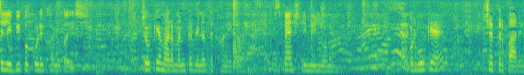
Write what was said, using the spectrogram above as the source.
जलेबी पकोड़े खा लो गाइस जो कि हमारा मन का बिना था खाने का स्पेशली मेलों में। और वो क्या है? शक्कर पारे।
